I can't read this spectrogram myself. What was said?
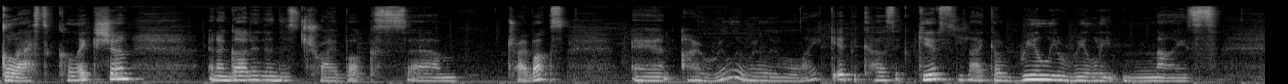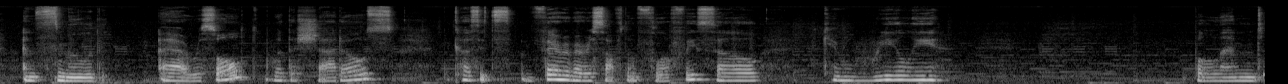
glass collection, and I got it in this tri box um, tri box, and I really really like it because it gives like a really really nice and smooth uh, result with the shadows because it's very very soft and fluffy so can really blend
